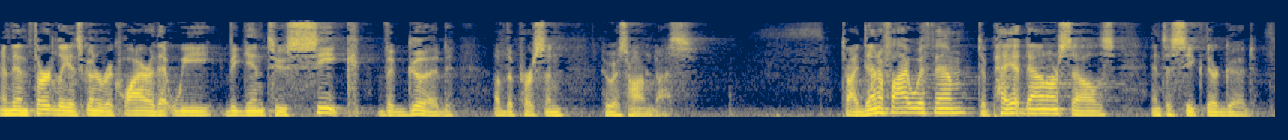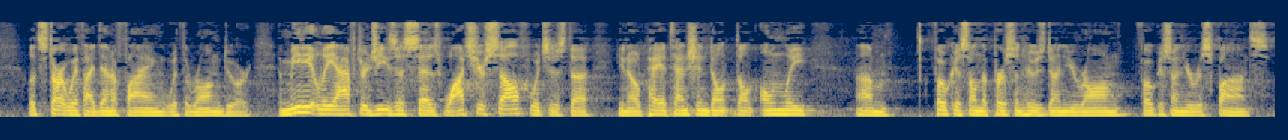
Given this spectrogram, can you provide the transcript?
And then thirdly, it's going to require that we begin to seek the good of the person who has harmed us. To identify with them, to pay it down ourselves, and to seek their good. Let's start with identifying with the wrongdoer. Immediately after Jesus says, watch yourself, which is the, you know, pay attention, don't, don't only, um, Focus on the person who's done you wrong. Focus on your response.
